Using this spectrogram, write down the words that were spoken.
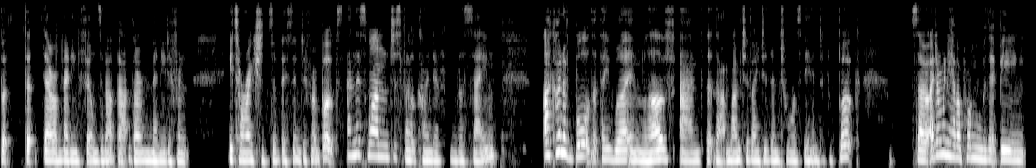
but that there are many films about that. There are many different iterations of this in different books, and this one just felt kind of the same. I kind of bought that they were in love and that that motivated them towards the end of the book. So I don't really have a problem with it being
